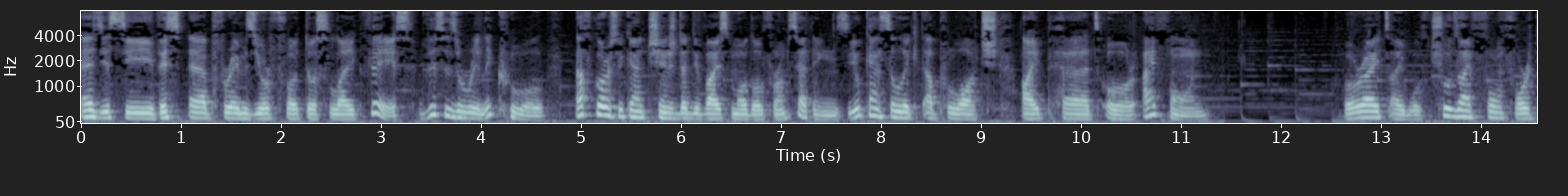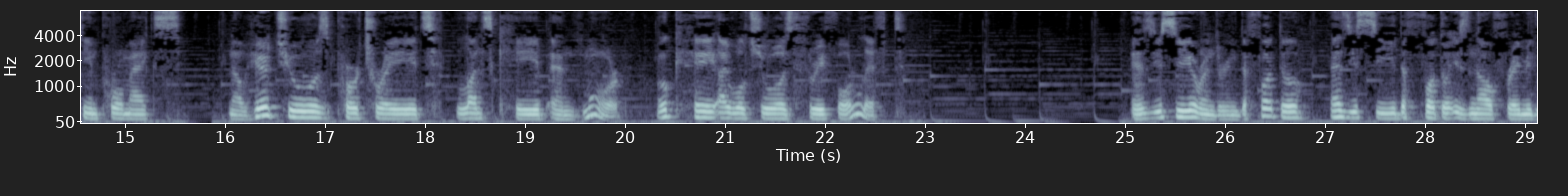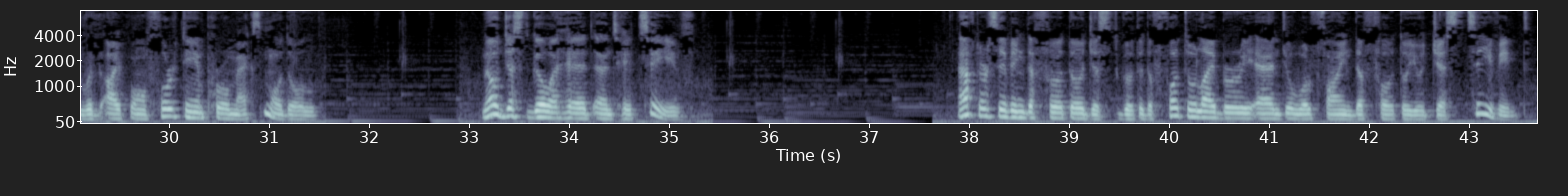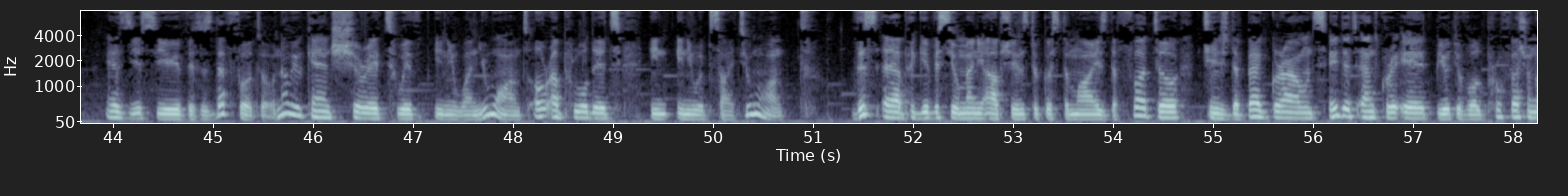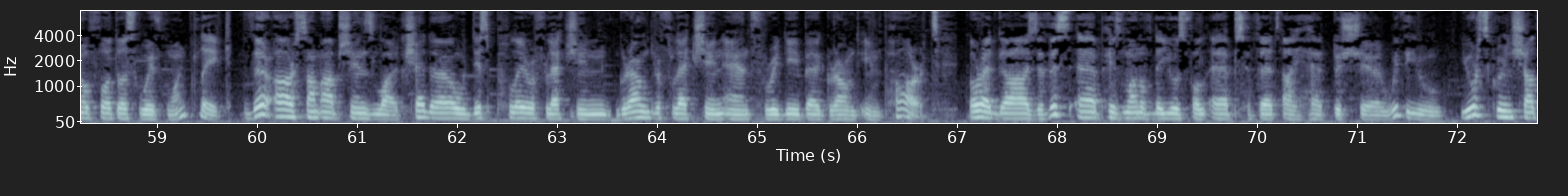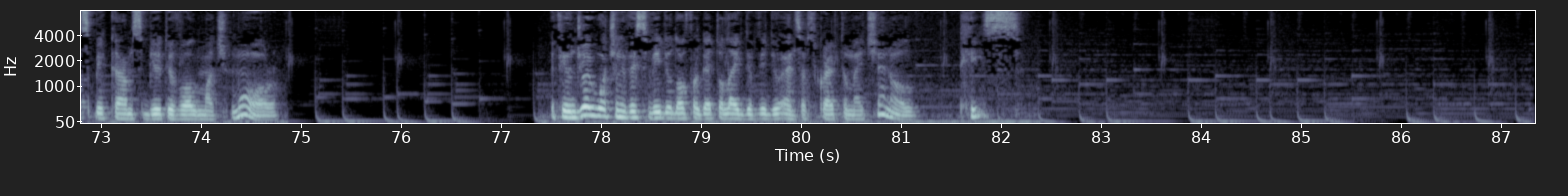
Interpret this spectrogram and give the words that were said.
As you see, this app frames your photos like this. This is really cool. Of course, you can change the device model from settings. You can select Apple Watch, iPad or iPhone. Alright, I will choose iPhone 14 Pro Max. Now here choose portrait, landscape and more. Okay, I will choose 3 4 left. As you see, rendering the photo, as you see, the photo is now framed with iPhone 14 Pro Max model. Now just go ahead and hit save. After saving the photo, just go to the photo library and you will find the photo you just saved. As you see, this is the photo. Now you can share it with anyone you want or upload it in any website you want. This app gives you many options to customize the photo, change the backgrounds, edit and create beautiful professional photos with one click. There are some options like shadow, display reflection, ground reflection and 3D background impart. Alright guys, this app is one of the useful apps that I had to share with you. Your screenshots becomes beautiful much more. If you enjoy watching this video, don't forget to like the video and subscribe to my channel. Peace.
